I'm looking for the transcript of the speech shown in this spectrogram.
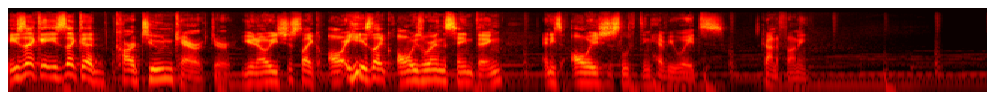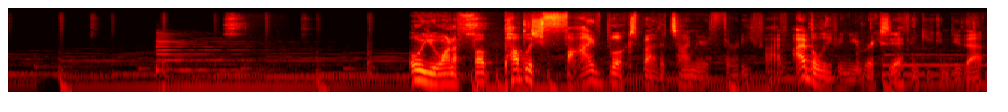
He's like a, he's like a cartoon character. You know, he's just like all, he's like always wearing the same thing, and he's always just lifting heavy weights. It's kind of funny. Oh, you want to publish five books by the time you're 35? I believe in you, Rixie. I think you can do that.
